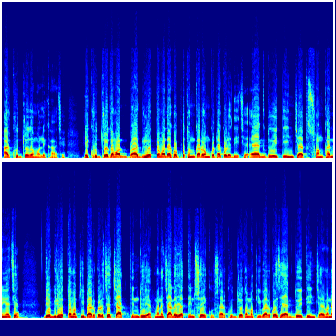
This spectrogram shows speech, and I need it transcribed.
আর ক্ষুদ্রতম লেখা আছে। এই ক্ষুদ্রতম আর বৃহত্তম দেখো, প্রথমকার অঙ্কটা করে দিয়েছে। এক, দুই, তিন, চার সংখ্যা নিয়েছে। দিয়ে বৃহত্তম কী বার করেছে? চার, তিন, দুই, এক মানে চার হাজার তিনশো একুশ। আর ক্ষুদ্রতম কী বার করেছে? এক, দুই, তিন, চার মানে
